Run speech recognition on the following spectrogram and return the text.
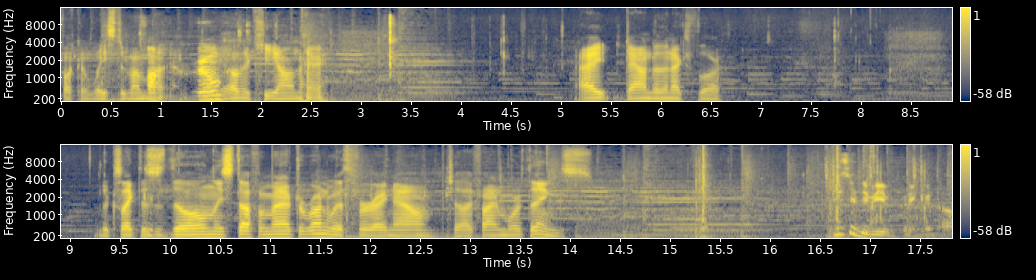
fucking wasted my Fuck money. The other key on there. Alright, down to the next floor. Looks like this is the only stuff I'm gonna have to run with for right now until I find more things. You seem to be pretty good though.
